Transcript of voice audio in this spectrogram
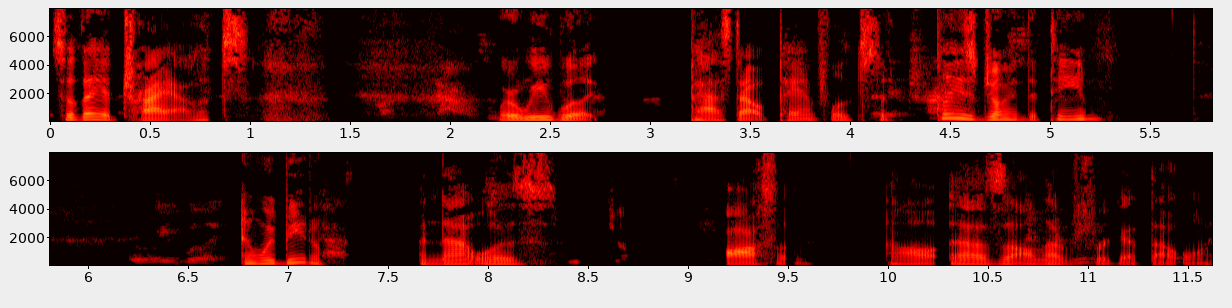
So they had tryouts where we like passed out pamphlets said, "Please join the team," and we beat them, and that was awesome. I'll, as I'll never forget that one.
